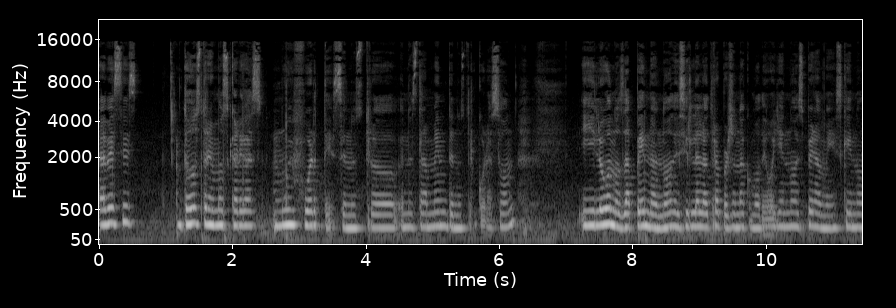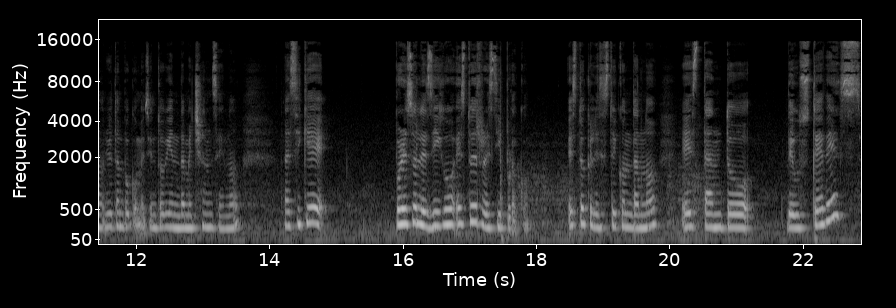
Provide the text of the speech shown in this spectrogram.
a veces todos traemos cargas muy fuertes en, nuestro, en nuestra mente, en nuestro corazón. Y luego nos da pena, ¿no? Decirle a la otra persona como de, oye, no, espérame, es que no, yo tampoco me siento bien, dame chance, ¿no? Así que, por eso les digo, esto es recíproco. Esto que les estoy contando es tanto de ustedes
